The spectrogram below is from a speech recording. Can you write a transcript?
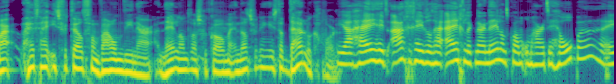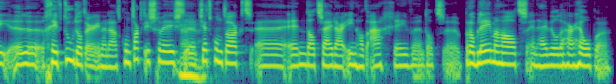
Maar heeft hij iets verteld van waarom die naar Nederland was gekomen en dat soort dingen? Is dat duidelijk geworden? Ja, hij heeft aangegeven dat hij eigenlijk naar Nederland kwam om haar te helpen. Hij eh, geeft toe dat er inderdaad contact is geweest, Ja, ja. eh, chatcontact. eh, en dat zij daarin had aangegeven dat ze problemen had en hij wilde haar helpen.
